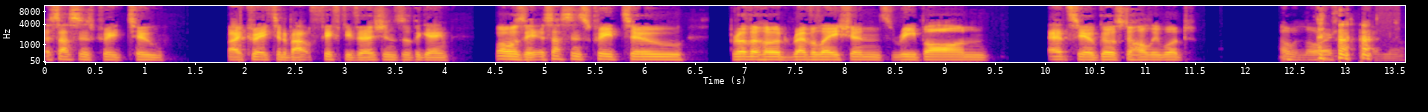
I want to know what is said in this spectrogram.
Assassin's Creed 2 by creating about 50 versions of the game. What was it? Assassin's Creed 2, Brotherhood, Revelations, Reborn, Ezio Goes to Hollywood. Oh lord. I don't know.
